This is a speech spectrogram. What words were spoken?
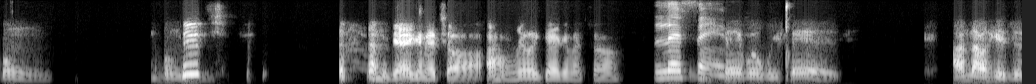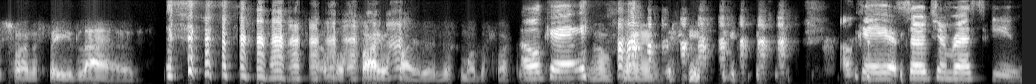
Boom. Boom. Bitch. I'm gagging at y'all. I'm really gagging at y'all. We Listen, said what we said. I'm out here just trying to save lives. I'm a firefighter in this motherfucker. okay, Okay. Okay, a search and rescue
